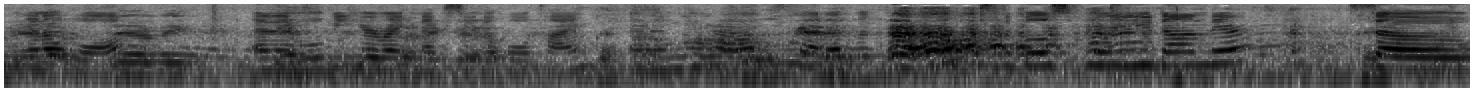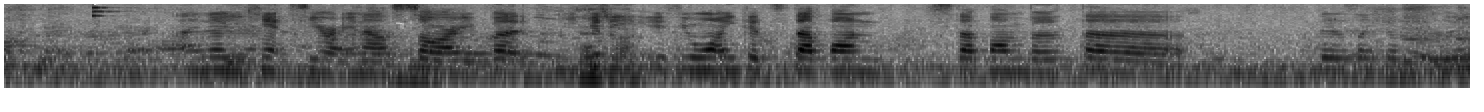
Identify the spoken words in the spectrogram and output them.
We're going to walk, and then we'll be here right next to you the whole time. And then we have set up a couple obstacles for you down there. So know you can't see right now, sorry, but you could, if you want, you could step on step on both the. There's like a blue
